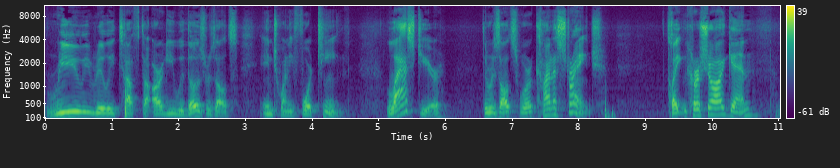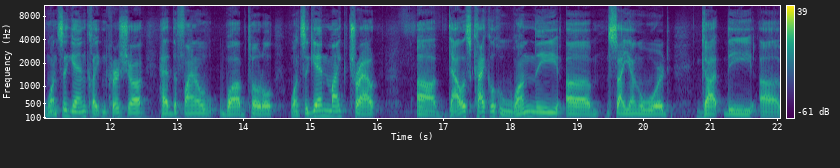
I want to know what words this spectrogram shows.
Really, really tough to argue with those results in 2014. Last year, the results were kind of strange. Clayton Kershaw again, once again, Clayton Kershaw had the final WOB total. Once again, Mike Trout. Uh, Dallas Keuchel, who won the uh, Cy Young Award, got the uh,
